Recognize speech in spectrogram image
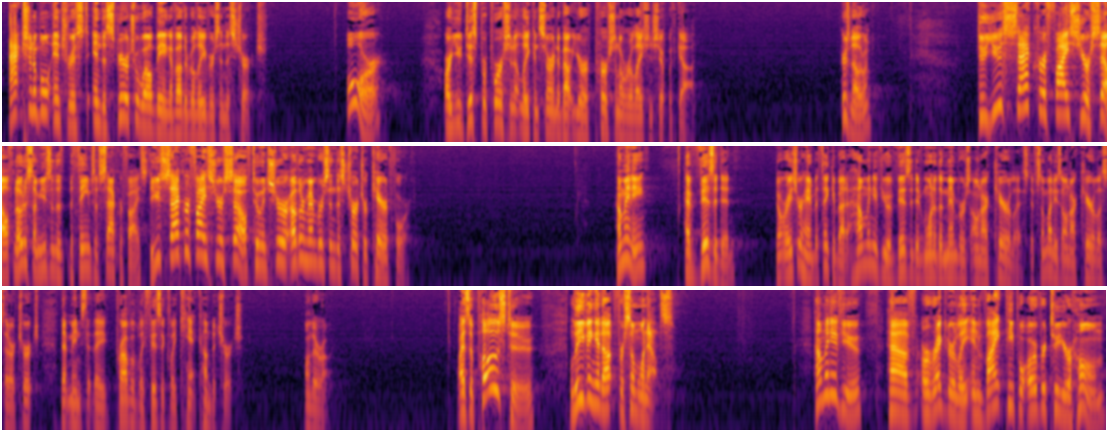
actionable interest in the spiritual well being of other believers in this church? Or are you disproportionately concerned about your personal relationship with God? Here's another one. Do you sacrifice yourself? Notice I'm using the, the, themes of sacrifice. Do you sacrifice yourself to ensure other members in this church are cared for? How many have visited? Don't raise your hand, but think about it. How many of you have visited one of the members on our care list? If somebody's on our care list at our church, that means that they probably physically can't come to church on their own. As opposed to leaving it up for someone else. How many of you have or regularly invite people over to your home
